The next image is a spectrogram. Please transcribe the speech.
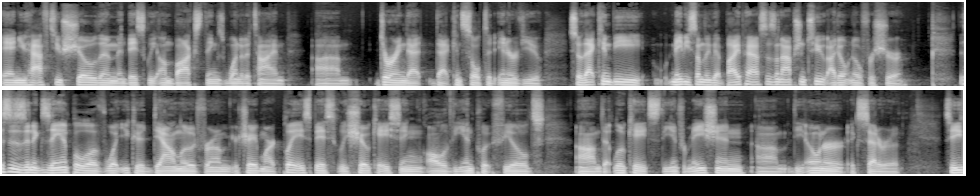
and you have to show them and basically unbox things one at a time. Um, during that that consulted interview. So that can be maybe something that bypasses an option two. I don't know for sure. This is an example of what you could download from your trademark place, basically showcasing all of the input fields um, that locates the information, um, the owner, etc. So you,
